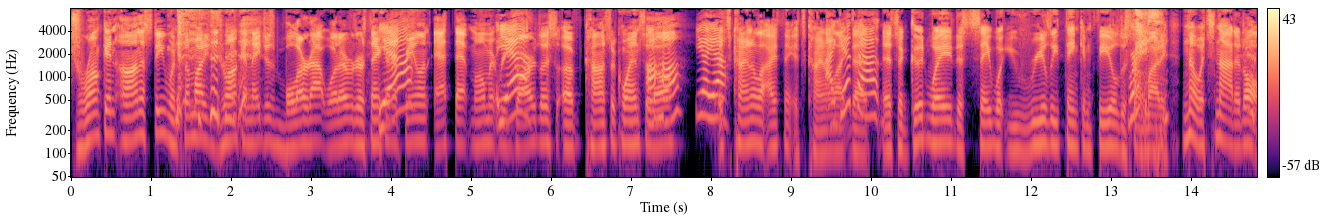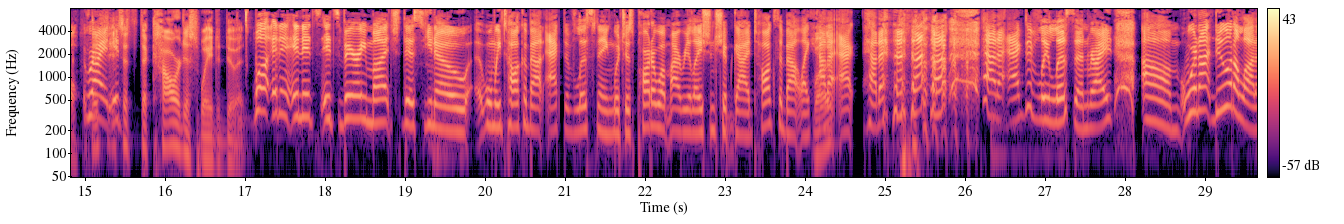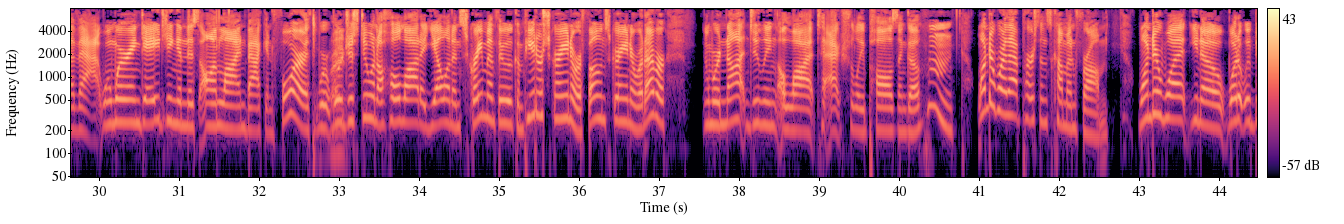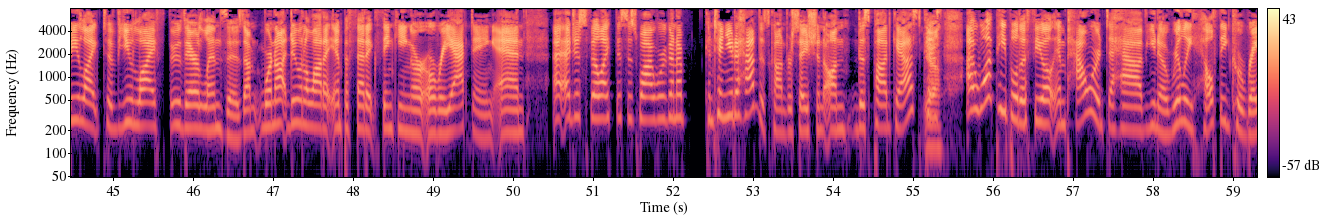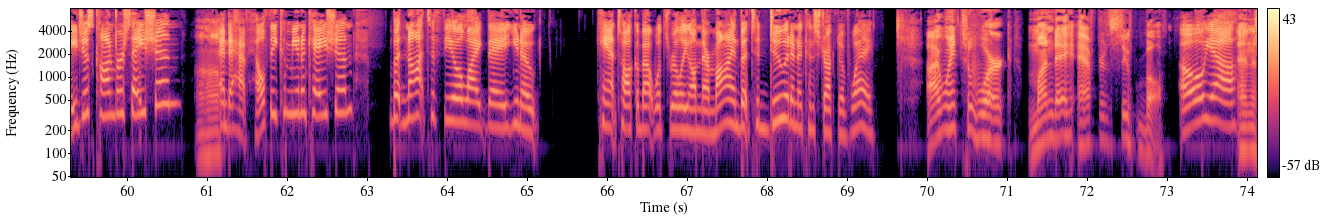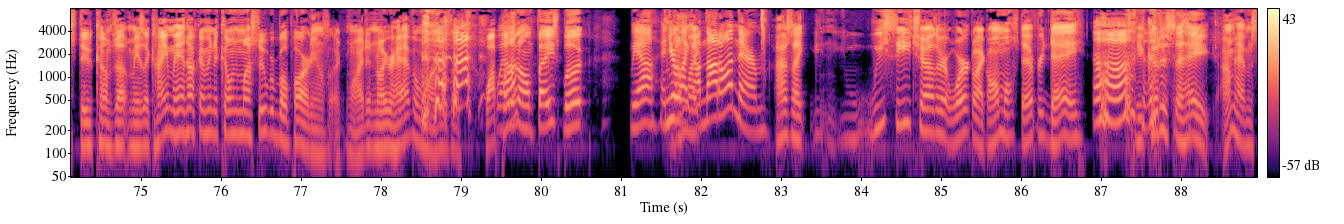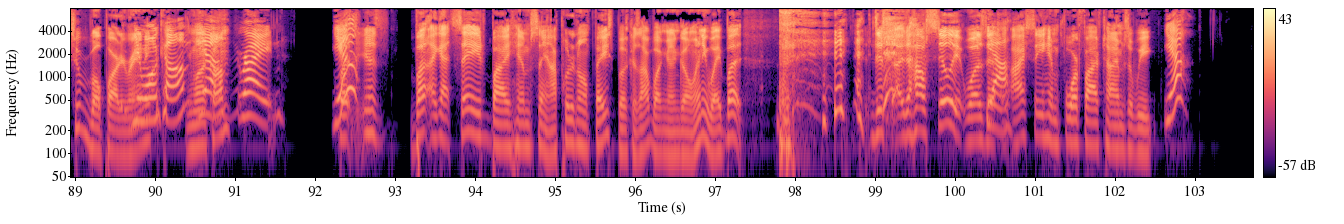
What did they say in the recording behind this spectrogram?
drunken honesty when somebody's drunk and they just blurt out whatever they're thinking Yeah. or feeling at that moment, Yeah. regardless of consequence at Uh huh. all. Yeah, yeah. It's kind of like I think it's kind of I like get that. It's a good way to say what you really think and feel to Right. somebody. No, it's not at all. Right. It's, it's, it's the cowardice way to do it. Well, and, and it's it's very much this, you know, when we talk about active listening, which is part of what my relationship guide talks about, like how to act, how to how to actively listen. Right? Um, we're not doing a lot of that when we're engaging in this online back and forth. We're we're just doing a whole lot of yelling and screaming through a computer screen or a phone screen or whatever. And we're not doing a lot to actually pause and go, hmm, wonder where that person's coming from. Wonder what, you know, what it would be like to view life through their lenses. Um we're not doing a lot of empathetic thinking or, or reacting. And I, I just feel like this is why we're going to continue to have this conversation on this podcast because I want people to feel empowered to have, you know, really healthy, courageous conversation Uh-huh. and to have healthy communication, but not to feel like they, you know, can't talk about what's really on their mind, but to do it in a constructive way. I went to work Monday after the Super Bowl. Oh yeah. And this dude comes up to me. He's like, "Hey man, how come you didn't come to my Super Bowl party?" And I was like, "Well, I didn't know you were having one." He's like, "Well, I put it on Facebook." Yeah. And you're I'm like, like- I'm not on there. I was like, "We see each other at work like almost every day." Uh-huh. He could have said, "Hey, I'm having a Super Bowl party, Randy." You won't come? You wanna yeah, come? Right. Yeah. But, yes, but I got saved by him saying I put it on Facebook because I wasn't going to go anyway. But just uh, how silly it was that Yeah. I see him four or five times a week. yeah.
